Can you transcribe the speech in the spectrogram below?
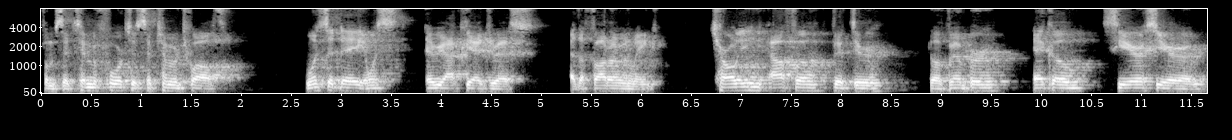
from September 4th to September 12th, once a day and once every IP address at the following link. Charlie Alpha Victor November Echo Sierra Sierra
